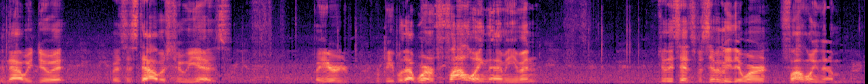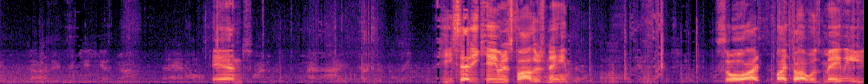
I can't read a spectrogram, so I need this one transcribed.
And now we do it, but it's established who he is. But here were people that weren't following them even, because they said specifically they weren't following them. And he said he came in his father's name. So I, my thought was maybe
